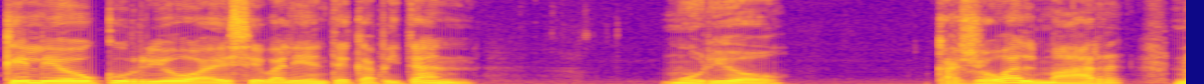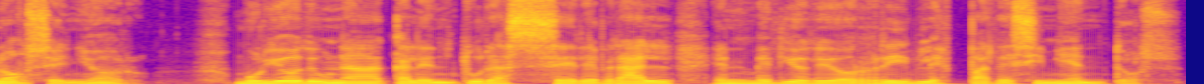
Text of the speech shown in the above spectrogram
¿Qué le ocurrió a ese valiente capitán? ¿Murió? ¿Cayó al mar? No, señor. Murió de una calentura cerebral en medio de horribles padecimientos.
